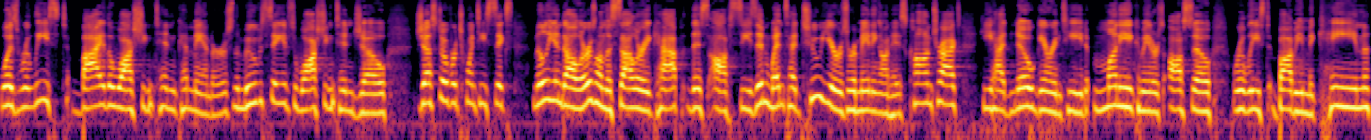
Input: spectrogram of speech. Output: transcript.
was released by the Washington Commanders. The move saves Washington, Joe, just over $26 million on the salary cap this offseason. Wentz had two years remaining on his contract. He had no guaranteed money. Commanders also released Bobby McCain.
